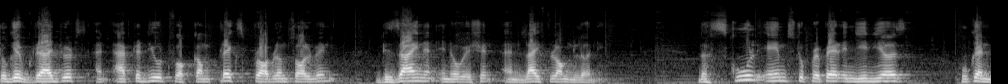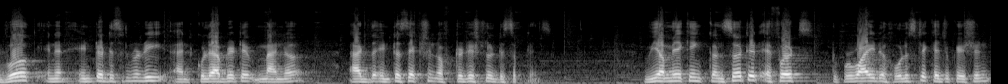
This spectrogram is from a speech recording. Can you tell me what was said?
to give graduates an aptitude for complex problem solving, design and innovation and lifelong learning. The school aims to prepare engineers who can work in an interdisciplinary and collaborative manner at the intersection of traditional disciplines. We are making concerted efforts to provide a holistic education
